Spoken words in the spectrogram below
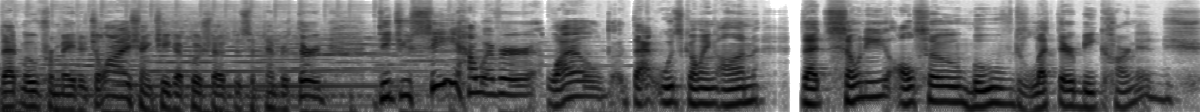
that moved from May to July, Shang-Chi got pushed out to September 3rd. Did you see, however, while that was going on, that Sony also moved Let There Be Carnage?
